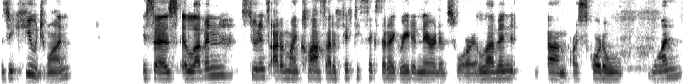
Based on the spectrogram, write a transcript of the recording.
is a huge one. It says 11 students out of my class, out of 56 that I graded narratives for, 11 um, are scored a one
